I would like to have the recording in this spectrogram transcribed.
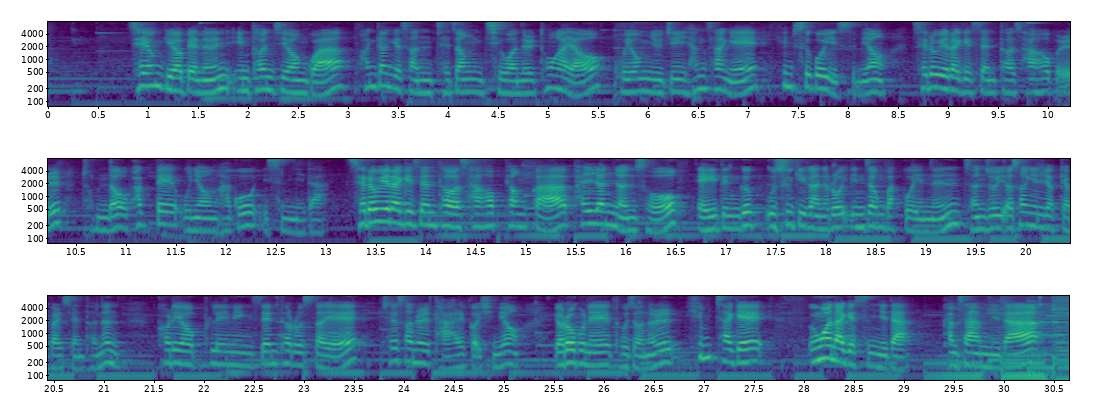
채용 기업에는 인턴 지원과 환경 개선 재정 지원을 통하여 고용 유지 향상에 힘쓰고 있으며 새로 일하기 센터 사업을 좀 더 확대 운영하고 있습니다. 새로 일하기 센터 사업 평가 8년 연속 A등급 우수 기관으로 인정받고 있는 전주 여성인력개발센터는 커리어 플래닝 센터로서의 최선을 다할 것이며 여러분의 도전을 힘차게 응원하겠습니다. 감사합니다.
